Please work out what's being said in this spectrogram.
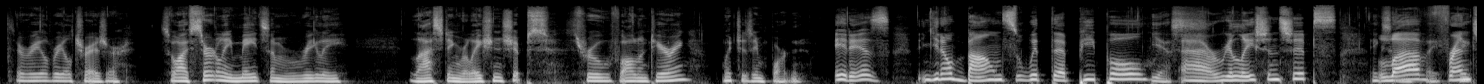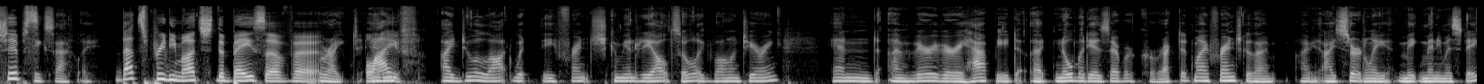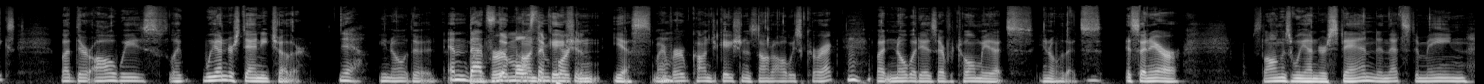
It's a real, real treasure. So I've certainly made some really lasting relationships through volunteering, which is important. It is. You know, bonds with the people. Yes. Uh, relationships, Exactly. love, friendships. exactly. That's pretty much the base of uh, Right. life. And I do a lot with the French community also, like volunteering. And I'm very, very happy that that nobody has ever corrected my French because I'm I, I certainly make many mistakes, but they're always like we understand each other. Yeah. You know the And that's the most important. Mm. Yes, my verb conjugation is not always correct, Mm-hmm. but nobody has ever told me that's you know that's it's an error. As long as we understand, and that's the main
